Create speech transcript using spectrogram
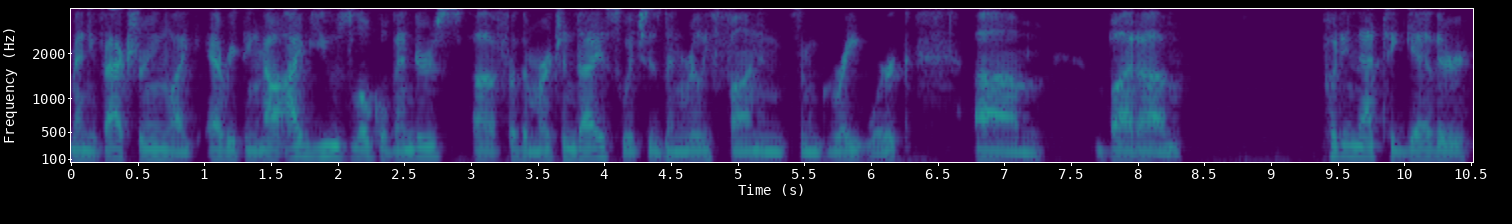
manufacturing like everything. Now i've used local vendors uh, for the merchandise which has been really fun and some great work. Um, but um, putting that together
